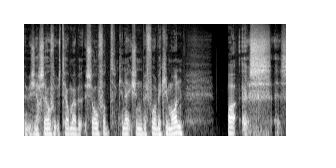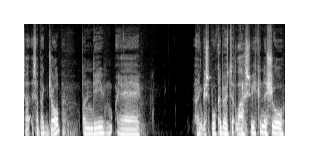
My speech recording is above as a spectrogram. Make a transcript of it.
it was yourself that was telling me about the Salford connection before we came on. But it's it's a, it's a big job, Dundee. I think we spoke about it last week in the show.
